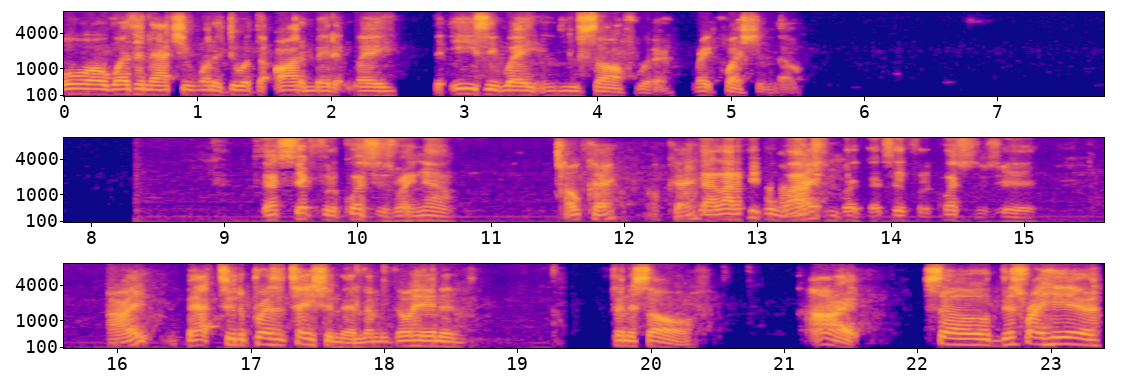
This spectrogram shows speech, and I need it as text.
or whether or not you want to do it the automated way, the easy way, and use software. Great question, though. That's it for the questions right now. Okay. Okay. Got a lot of people All watching, right. but that's it for the questions. Yeah. All right. Back to the presentation then. Let me go ahead and finish off. All right. So this right here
